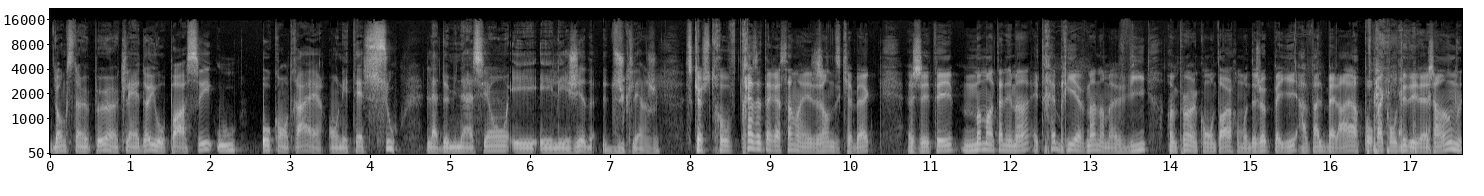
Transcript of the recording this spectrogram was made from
Donc, c'était un peu un clin d'œil au passé où au contraire, on était sous la domination et, et l'égide du clergé. Ce que je trouve très intéressant dans les légendes du Québec, j'ai été momentanément et très brièvement dans ma vie un peu un conteur. On m'a déjà payé à val pour raconter des légendes.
